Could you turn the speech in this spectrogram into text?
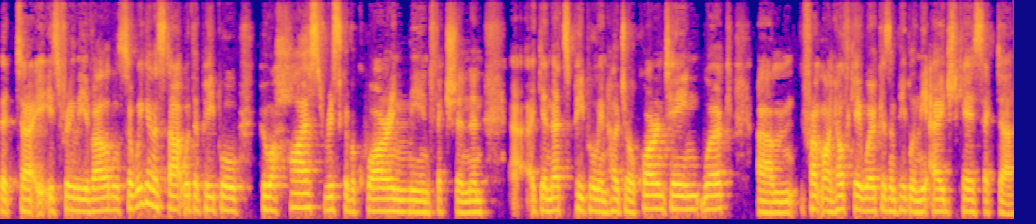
that uh, is freely available. So we're going to start with the people who are highest risk of acquiring the infection. And uh, again, that's people in hotel quarantine work, um, frontline healthcare workers, and people in the aged care sector.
